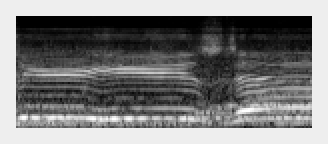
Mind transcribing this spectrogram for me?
is the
